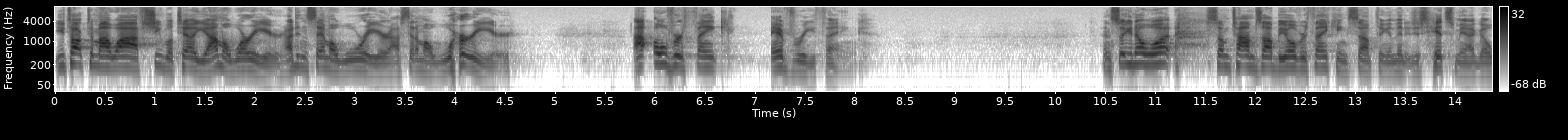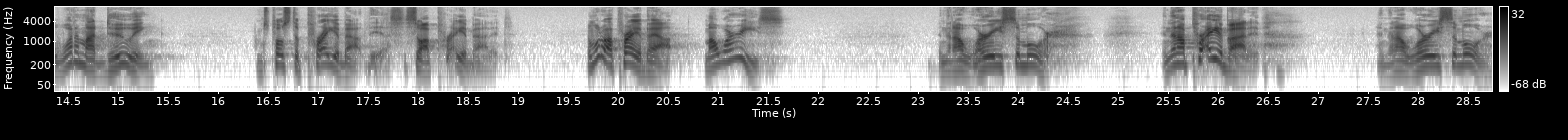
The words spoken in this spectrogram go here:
You talk to my wife, she will tell you, I'm a worrier. I didn't say I'm a warrior, I said I'm a worrier. I overthink everything. And so, you know what? Sometimes I'll be overthinking something and then it just hits me. I go, What am I doing? I'm supposed to pray about this. So I pray about it. And what do I pray about? My worries. And then I worry some more. And then I pray about it. And then I worry some more.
